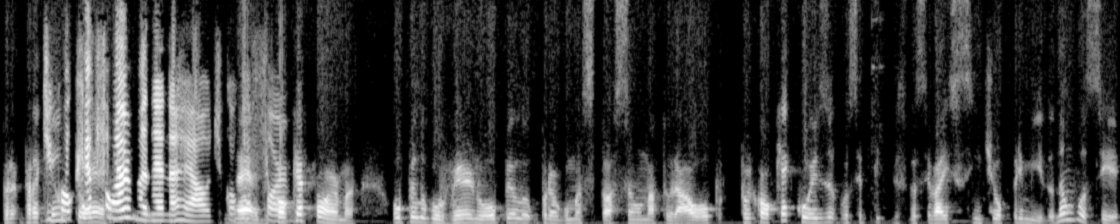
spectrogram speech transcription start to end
Pra, pra de qualquer quer... forma, né, na real, de qualquer é, forma. De qualquer forma ou pelo governo, ou pelo, por alguma situação natural, ou por, por qualquer coisa, você, você vai se sentir oprimido. Não você,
